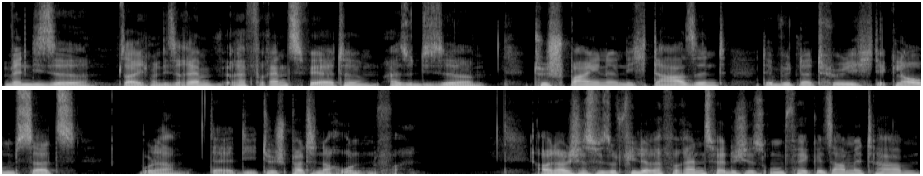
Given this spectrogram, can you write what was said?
wenn diese, sage ich mal, diese Re Referenzwerte, also diese Tischbeine nicht da sind, dann wird natürlich der Glaubenssatz oder der, die Tischplatte nach unten fallen. Aber dadurch, dass wir so viele Referenzwerte durch das Umfeld gesammelt haben,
